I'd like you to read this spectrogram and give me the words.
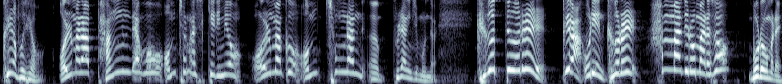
그러니까 보세요. 얼마나 방대하고 엄청난 스케일이며 얼마큼 엄청난 어, 분량인지 모른다. 그것들을 그러니까 우리는 그거를 한마디로 말해서 뭐라고 말해?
